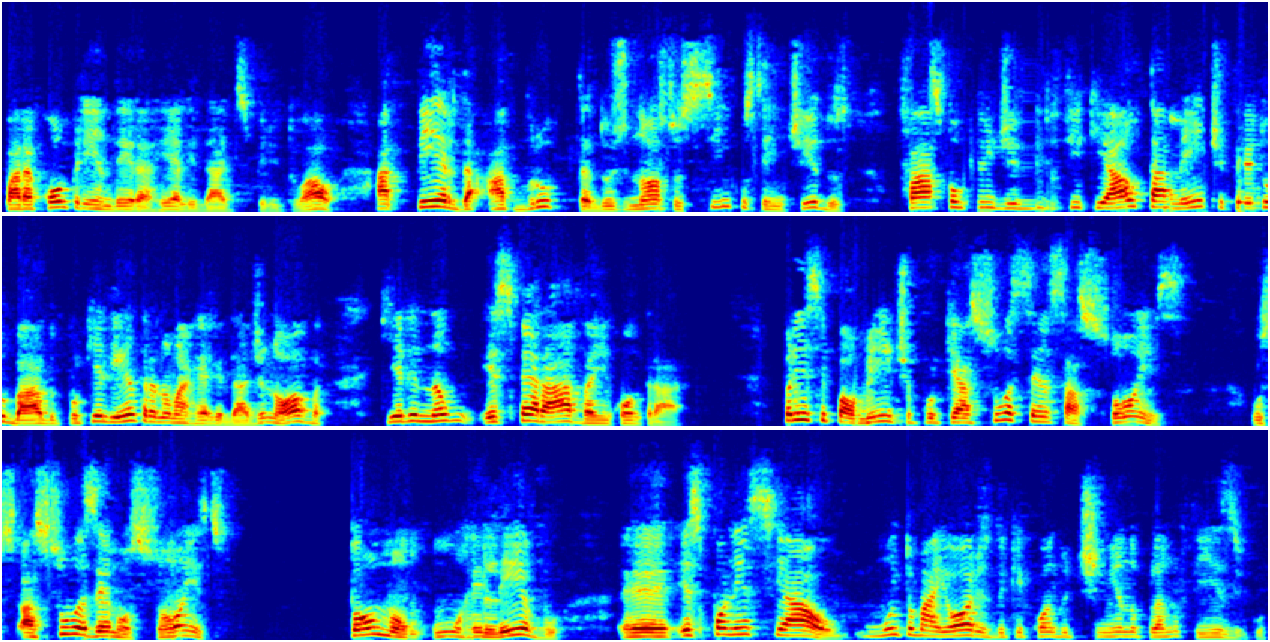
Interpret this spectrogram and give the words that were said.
para compreender a realidade espiritual, a perda abrupta dos nossos cinco sentidos faz com que o indivíduo fique altamente perturbado, porque ele entra numa realidade nova que ele não esperava encontrar. Principalmente porque as suas sensações, as suas emoções tomam um relevo é, exponencial, muito maiores do que quando tinha no plano físico.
